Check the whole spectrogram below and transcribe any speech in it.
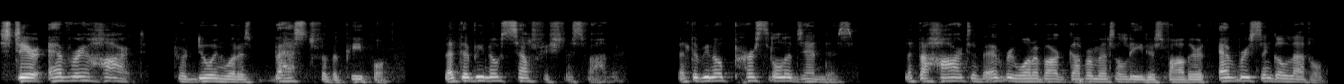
Steer every heart toward doing what is best for the people. Let there be no selfishness, Father. Let there be no personal agendas. Let the heart of every one of our governmental leaders, Father, at every single level,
